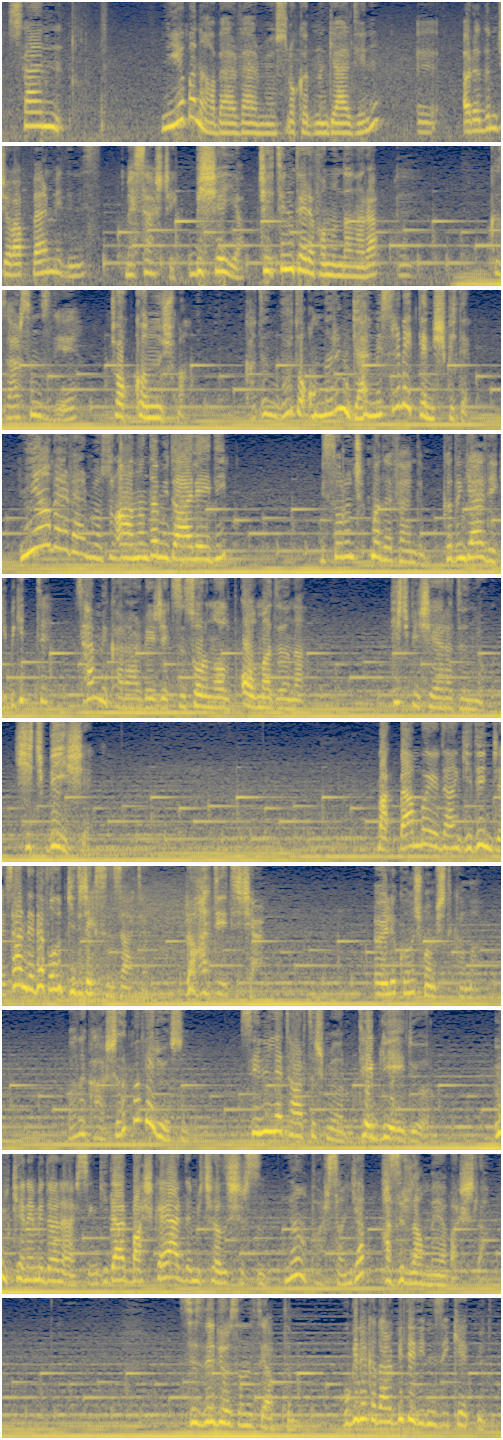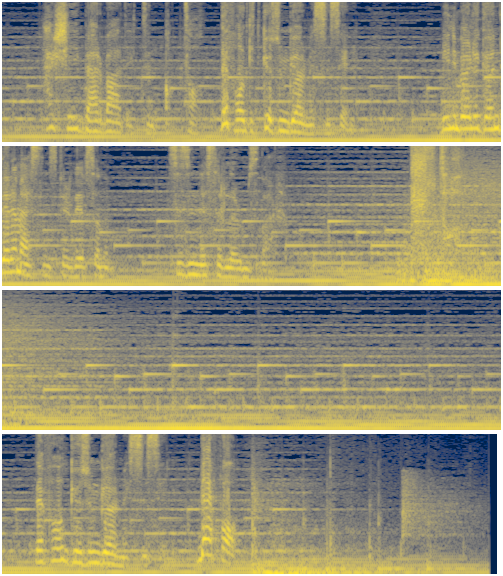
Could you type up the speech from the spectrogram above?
Sen niye bana haber vermiyorsun o kadının geldiğini? Ee, aradım cevap vermediniz. Mesaj çek, bir şey yap. Çetin'in telefonundan ara. Kızarsınız diye. Çok konuşma. Kadın burada onların gelmesini beklemiş bir de. Niye haber vermiyorsun anında müdahale edeyim? Bir sorun çıkmadı efendim. Kadın geldiği gibi gitti. Sen mi karar vereceksin sorun olup olmadığına? Hiçbir işe yaradığın yok. Hiçbir işe. Bak ben bu evden gidince sen de defolup gideceksin zaten. Rahat edeceğim. Öyle konuşmamıştık ama. Bana karşılık mı veriyorsun? Seninle tartışmıyorum, tebliğ ediyorum. Ülkene mi dönersin, gider başka yerde mi çalışırsın? Ne yaparsan yap, hazırlanmaya başla. Siz ne diyorsanız yaptım. Bugüne kadar bir dediğinizi iki etmedim. Her şeyi berbat ettin aptal. Defol git gözüm görmesin seni. Beni böyle gönderemezsiniz Firdevs Hanım. Sizinle sırlarımız var. Defol gözüm görmesin seni. Defol.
